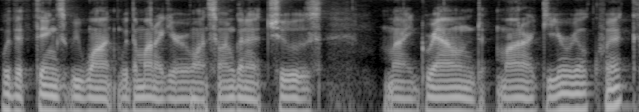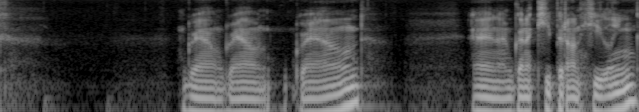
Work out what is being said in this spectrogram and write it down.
with the things we want, with the monarch gear we want. So I'm gonna choose my ground monarch gear real quick. Ground, ground, ground. And I'm gonna keep it on healing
